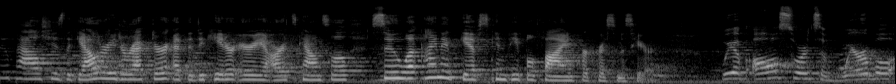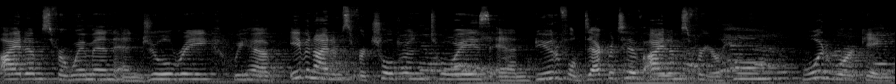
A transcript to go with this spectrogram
Sue Powell, she's the gallery director at the Decatur Area Arts Council. Sue, what kind of gifts can people find for Christmas here? We have all sorts of wearable items for women and jewelry. We have even items for children, toys, and beautiful decorative items for your home, woodworking,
